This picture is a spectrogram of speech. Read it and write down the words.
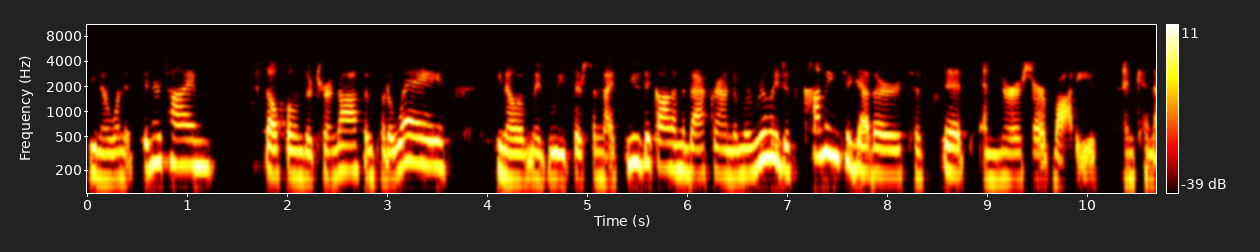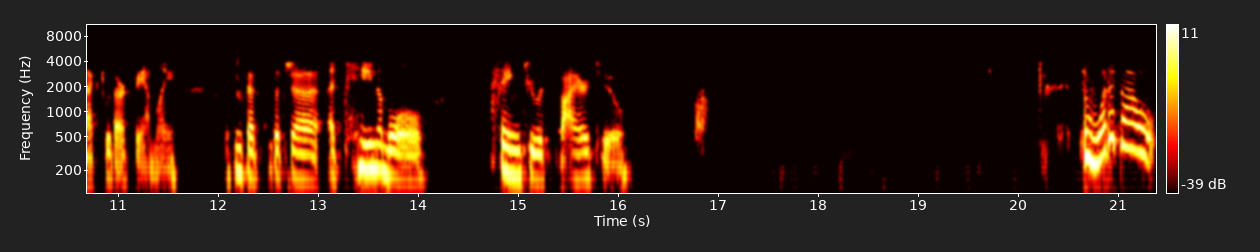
you know when it's dinner time cell phones are turned off and put away you know maybe we, there's some nice music on in the background and we're really just coming together to sit and nourish our bodies and connect with our family i think that's such a attainable thing to aspire to. So what about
